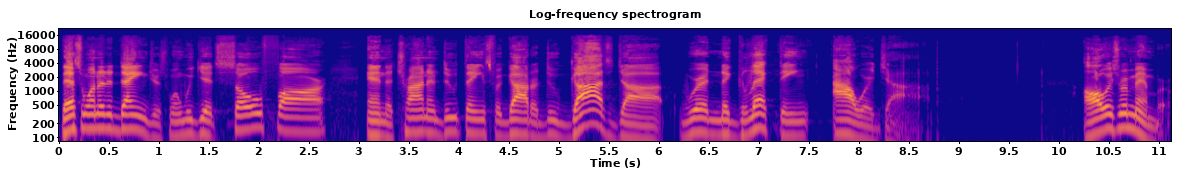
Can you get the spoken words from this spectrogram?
That's one of the dangers when we get so far and trying to do things for God or do God's job, we're neglecting our job. Always remember,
